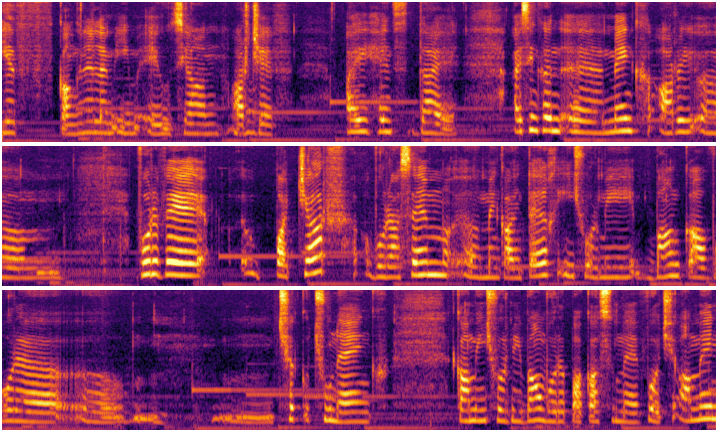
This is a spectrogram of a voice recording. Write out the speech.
եւ կանգնել եմ իմ էության արչեւ։ Այ հենց դա է։ Այսինքն մենք առի որևէ պատճառ, որ ասեմ, մենք այնտեղ ինչ որ մի բան կա, որը չունենք կամ ինչ որ մի բան, որը պակասում է, ոչ, ամեն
